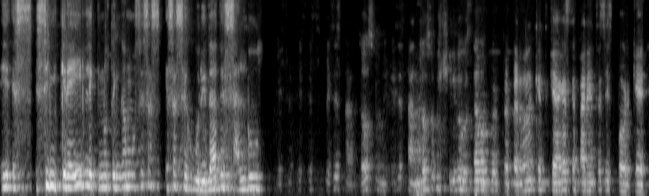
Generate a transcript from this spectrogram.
es, es, increíble que no tengamos esas, esa seguridad de salud. Es, espantoso, es espantoso, mi querido Gustavo, perdón que, que haga este paréntesis porque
